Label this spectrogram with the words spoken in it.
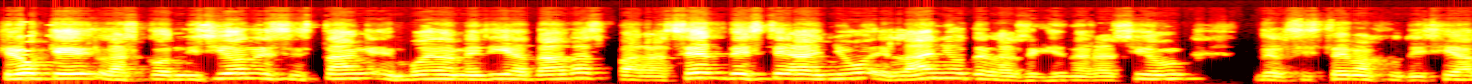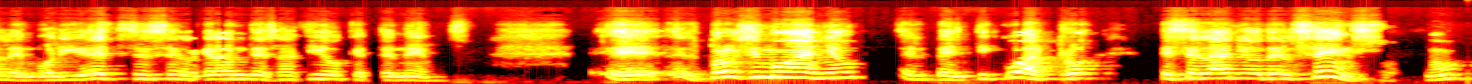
Creo que las condiciones están en buena medida dadas para hacer de este año el año de la regeneración del sistema judicial en Bolivia. Este es el gran desafío que tenemos. Eh, el próximo año, el 24, es el año del censo, ¿no?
